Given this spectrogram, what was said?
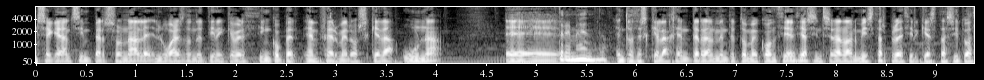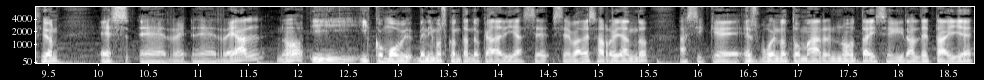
Se quedan sin personal. En lugares donde tienen que haber cinco enfermeros, queda una eh, Tremendo. Entonces, que la gente realmente tome conciencia sin ser alarmistas, pero decir que esta situación es eh, eh, real, ¿no? Y, como venimos contando cada día, se, se, va desarrollando, así que es bueno tomar nota y seguir al detalle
